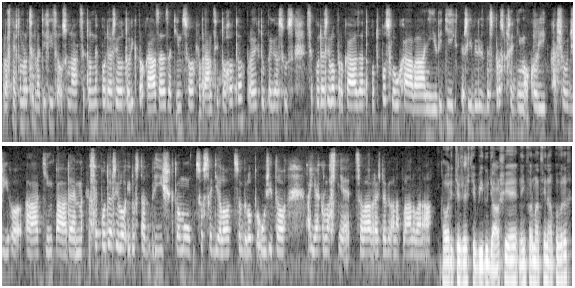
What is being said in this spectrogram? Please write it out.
Vlastně v tom roce 2018 se to nepodařilo tolik prokázat, zatímco v rámci tohoto projektu Pegasus se podařilo prokázat odposlouchávání lidí, kteří byli v bezprostředním okolí Khashoggiho a tím pádem se podařilo i dostat blíž k tomu, co se dělo, co bylo použito a jak vlastně celá vražda byla naplánovaná. Hovoríte, že ešte výjdu ďalšie informácie na povrch.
